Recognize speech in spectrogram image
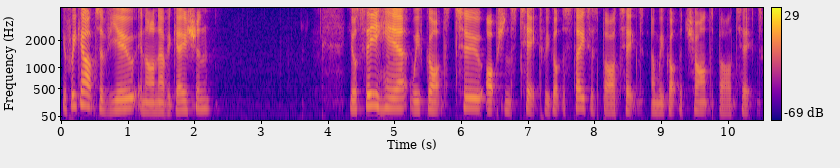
If we go up to view in our navigation, You'll see here we've got two options ticked. We've got the status bar ticked and we've got the charts bar ticked.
